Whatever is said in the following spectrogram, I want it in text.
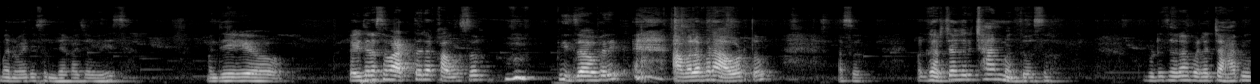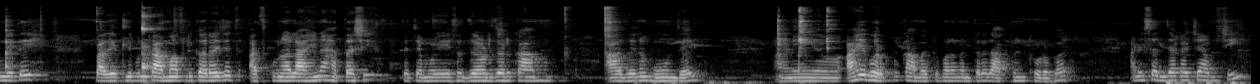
बनवायचं संध्याकाळच्या वेळेस. म्हणजे काहीतरी असं वाटतं ना खाऊचं. पिझ्झा वगैरे. आम्हाला पण आवडतो. असं. घरच्या घरी छान बनतो असं. कुठे जरा पहिला चहा पिऊन घेते. बागेतली पण कामं आपली करायची आहेत आज कुणाला आहे ना हाताशी त्याच्यामुळे असं जड जड काम आज आहे ना होऊन जाईल. आणि आहे भरपूर काम आहे तुम्हाला नंतर दाखवेन थोडंफार. आणि संध्याकाळची आमची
